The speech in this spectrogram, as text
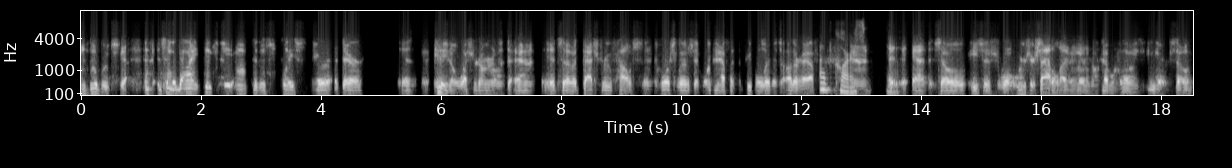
and no boots. Yeah, and, so the guy takes me out to this place near Adare, in you know Western Ireland, and it's a thatched roof house, and the horse lives in one half, and the people live in the other half. Of course. And, yeah. and so he says, "Well, where's your saddle? I, I don't have one of those either." So,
